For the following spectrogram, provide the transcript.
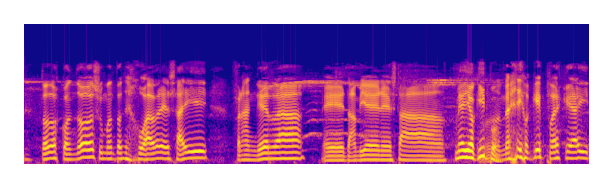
Todos con dos, un montón de jugadores ahí. Fran Guerra, eh, también está Medio equipo. medio equipo. Es que hay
